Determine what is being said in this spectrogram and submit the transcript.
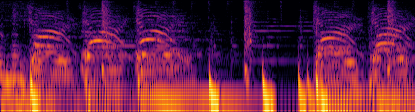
gonna die, die, die, die, die. die.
